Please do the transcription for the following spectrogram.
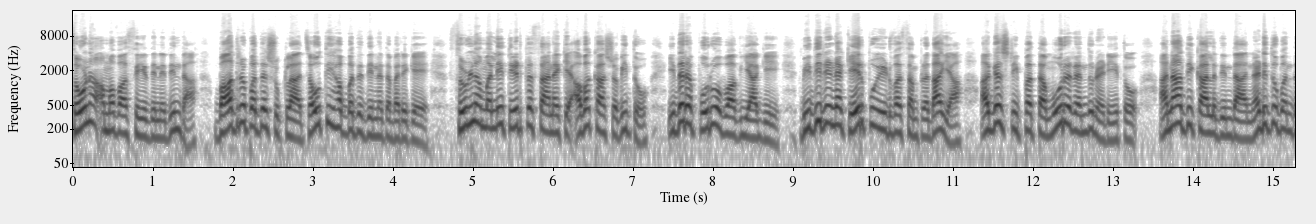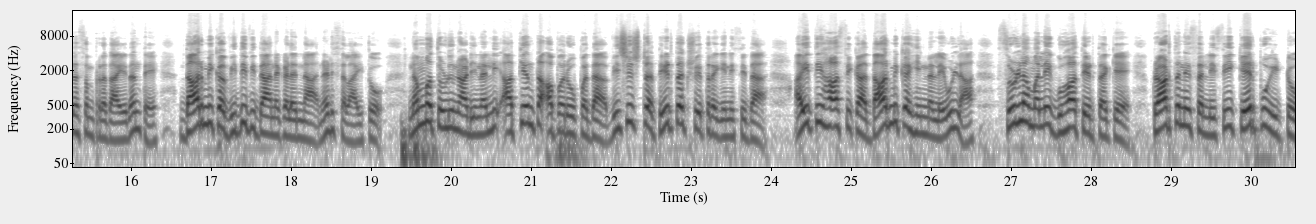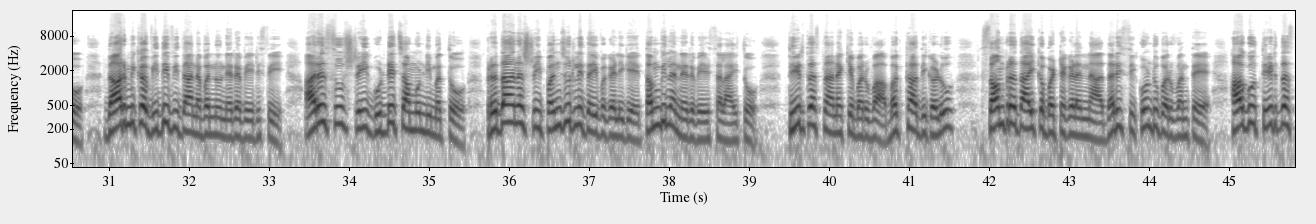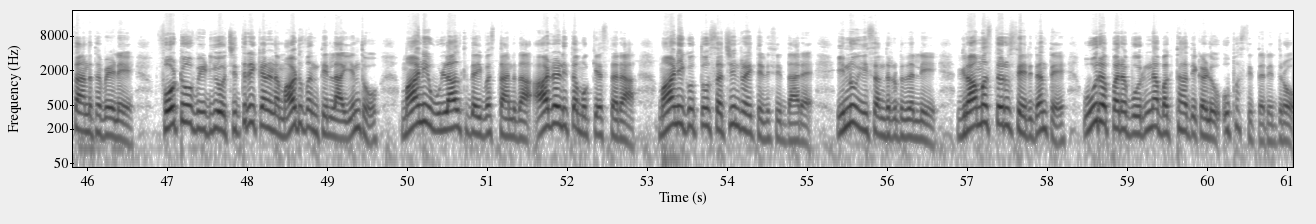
ಸೋಣ ಅಮಾವಾಸ್ಯೆಯ ದಿನದಿಂದ ಭಾದ್ರಪದ ಶುಕ್ಲ ಚೌತಿ ಹಬ್ಬದ ದಿನದವರೆಗೆ ಸುಳ್ಳಮಲ್ಲಿ ತೀರ್ಥಸ್ಥಾನಕ್ಕೆ ಅವಕಾಶವಿದ್ದು, ಇದರ ಪೂರ್ವಭಾವಿಯಾಗಿ ಬಿದಿರಿನ ಕೇರ್ಪು ಇಡುವ ಸಂಪ್ರದಾಯ ಆಗಸ್ಟ್ ಇಪ್ಪತ್ತ ಮೂರರಂದು ನಡೆಯಿತು. ಅನಾದಿ ಕಾಲದಿಂದ ನಡೆದು ಬಂದ ಸಂಪ್ರದಾಯದಂತೆ ಧಾರ್ಮಿಕ ವಿಧಿವಿಧಾನಗಳನ್ನು ನಡೆಸಲಾಯಿತು. ನಮ್ಮ ತುಳುನಾಡಿನಲ್ಲಿ ಅತ್ಯಂತ ಅಪರೂಪದ ವಿಶಿಷ್ಟ ತೀರ್ಥಕ್ಷೇತ್ರ ಎನಿಸಿದ ಐತಿಹಾಸಿಕ ಧಾರ್ಮಿಕ ಹಿನ್ನೆಲೆ ಉಳ್ಳ ಸುಳ್ಳಮಲೆ ಗುಹಾ ತೀರ್ಥಕ್ಕೆ ಪ್ರಾರ್ಥನೆ ಸಲ್ಲಿಸಿ ಕೇರ್ಪು ಇಟ್ಟು ಧಾರ್ಮಿಕ ವಿಧಿವಿಧಾನವನ್ನು ನೆರವೇರಿಸಿ ಅರಸು ಶ್ರೀ ಗುಡ್ಡೆ ಚಾಮುಂಡಿ ಮತ್ತು ಪ್ರಧಾನ ಶ್ರೀ ಪಂಜುರ್ಲಿ ದೈವಗಳಿಗೆ ತಂಬಿಲ ನೆರವೇರಿಸಲಾಯಿತು. ತೀರ್ಥ ಸ್ನಾನಕ್ಕೆ ಬರುವ ಭಕ್ತಾದಿಗಳು ಸಾಂಪ್ರದಾಯಿಕ ಬಟ್ಟೆಗಳನ್ನು ಧರಿಸಿಕೊಂಡು ಬರುವಂತೆ ಹಾಗೂ ತೀರ್ಥ ಸ್ನಾನದ ವೇಳೆ ಫೋಟೋ, ವಿಡಿಯೋ ಚಿತ್ರೀಕರಣ ಮಾಡುವಂತಿಲ್ಲ ಎಂದು ಮಾಣಿ ಉಳ್ಳಾಲ್ತ್ ದೈವಸ್ಥಾನದ ಆಡಳಿತ ಮುಖ್ಯಸ್ಥರ ಮಾಣಿಗುತ್ತು ಸಚಿನ್ ರೈ ತಿಳಿಸಿದ್ದಾರೆ. ಇನ್ನು ಈ ಸಂದರ್ಭದಲ್ಲಿ ಗ್ರಾಮಸ್ಥರು ಸೇರಿದಂತೆ ಊರ ಪರಬೂರಿನ ಭಕ್ತಾದಿಗಳು ಉಪಸ್ಥಿತರಿದ್ದರು.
